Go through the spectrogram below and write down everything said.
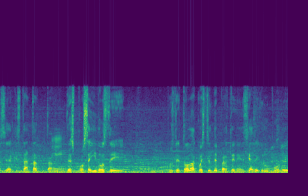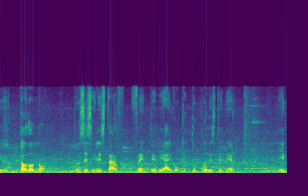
o sea, que están tan, tan desposeídos de, pues de toda cuestión de pertenencia, de grupo, de todo, ¿no? Entonces el estar frente de algo que tú puedes tener en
